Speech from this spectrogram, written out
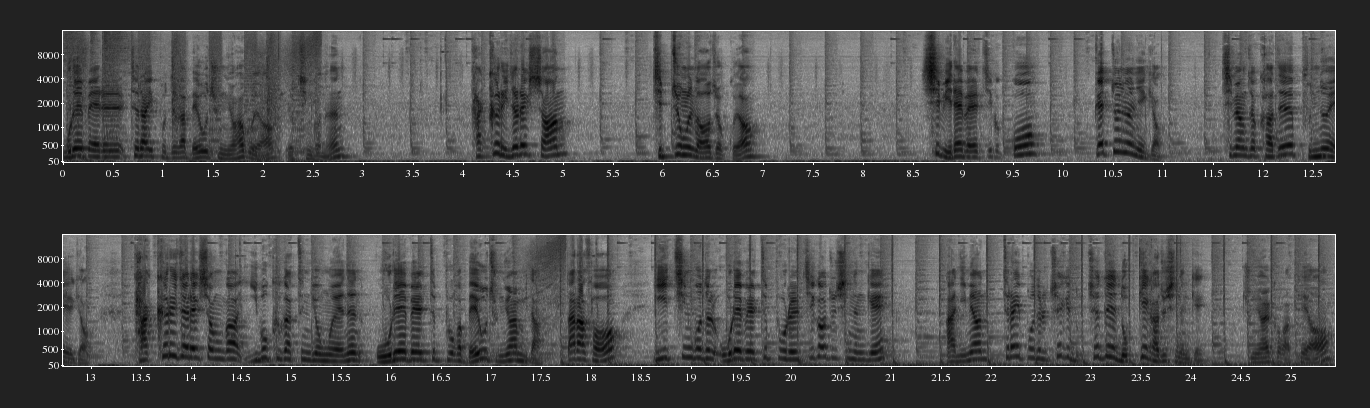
5레벨 트라이포드가 매우 중요하고요. 이 친구는 다크 리저렉션 집중을 넣어줬고요. 12레벨 찍었고 꿰뚫는 일격 치명적 카드 분노의 일격 다크 리저렉션과 이보크 같은 경우에는 5레벨 특포가 매우 중요합니다. 따라서 이 친구들 5레벨 특포를 찍어주시는 게 아니면 트라이포드를 최대, 최대 높게 가주시는 게 중요할 것 같아요.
